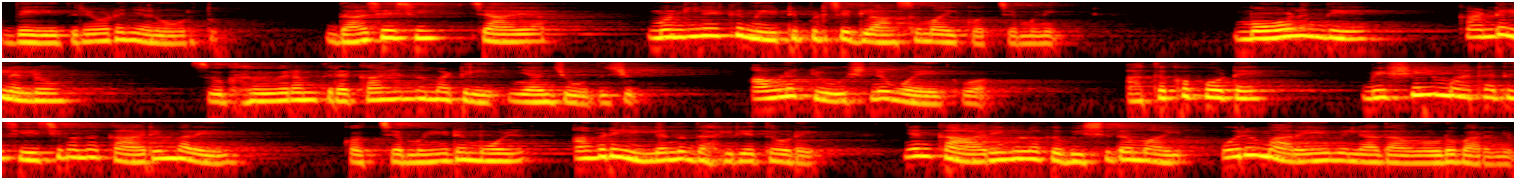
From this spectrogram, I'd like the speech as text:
വേദനയോടെ ഞാൻ ഓർത്തു. ദാ ചേച്ചി ചായ. മുന്നിലേക്ക് നീട്ടിപ്പിടിച്ച ഗ്ലാസുമായി കൊച്ചമണി മോളെന്തേ? കണ്ടില്ലല്ലോ. സുഖവിവരം തിരക്കാനെന്ന മട്ടിൽ ഞാൻ ചോദിച്ചു. അവൾ ട്യൂഷന് പോയേക്കുക അതൊക്കെ പോട്ടെ. വിഷയം മാറ്റാതെ ചേച്ചി വന്ന കാര്യം പറയും. കൊച്ചമ്മണിയുടെ മോൾ അവിടെ ഇല്ലെന്ന ധൈര്യത്തോടെ ഞാൻ കാര്യങ്ങളൊക്കെ വിശദമായി ഒരു മറയുമില്ലാതെ അവളോട് പറഞ്ഞു.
